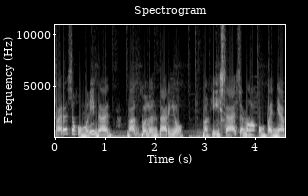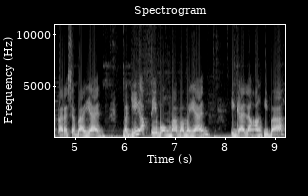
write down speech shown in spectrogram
Para sa komunidad, magbolontaryo. Makiisa sa mga kumpanya para sa bayan. Maging aktibong mamamayan. Igalang ang iba.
